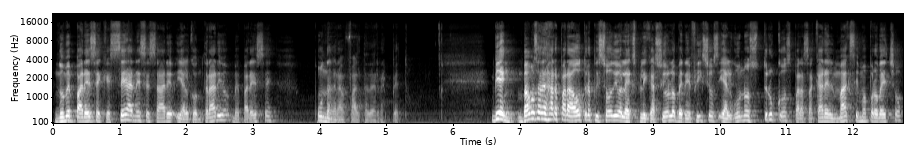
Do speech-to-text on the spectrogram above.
no me parece que sea necesario y al contrario, me parece una gran falta de respeto. Bien, vamos a dejar para otro episodio la explicación, los beneficios y algunos trucos para sacar el máximo provecho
